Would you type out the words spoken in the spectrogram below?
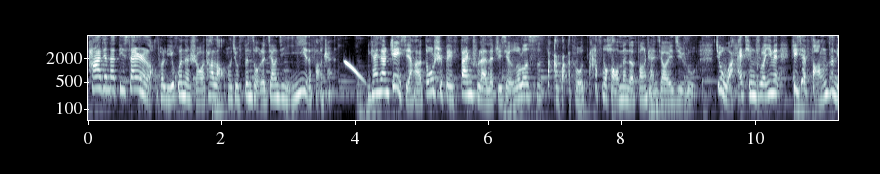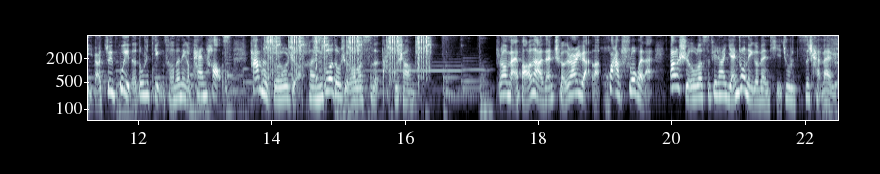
他跟他第三任老婆。离婚的时候，他老婆就分走了将近一亿的房产。你看，像这些哈，都是被翻出来的这些俄罗斯大寡头、大富豪们的房产交易记录。就我还听说，因为这些房子里边最贵的都是顶层的那个 penthouse，他们的所有者很多都是俄罗斯的大富商。说到买房子啊，咱扯得有点远了。话说回来，当时俄罗斯非常严重的一个问题就是资产外流。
